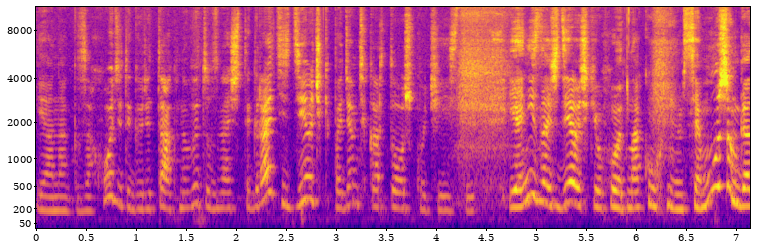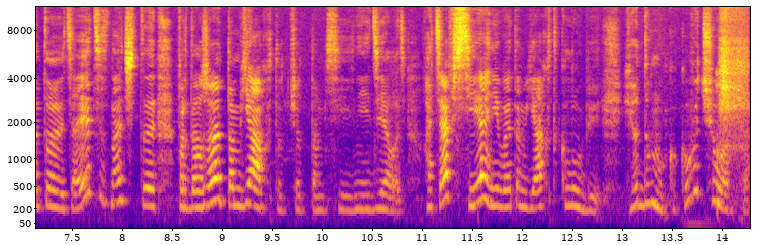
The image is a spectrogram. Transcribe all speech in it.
и она заходит и говорит, так, ну вы тут, значит, играетесь, девочки, пойдемте картошку чистить. И они, значит, девочки уходят на кухню им всем ужин готовить, а эти, значит, э, продолжают там яхту что-то там с ней делать. Хотя все они в этом яхт-клубе. Я думаю, какого черта?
